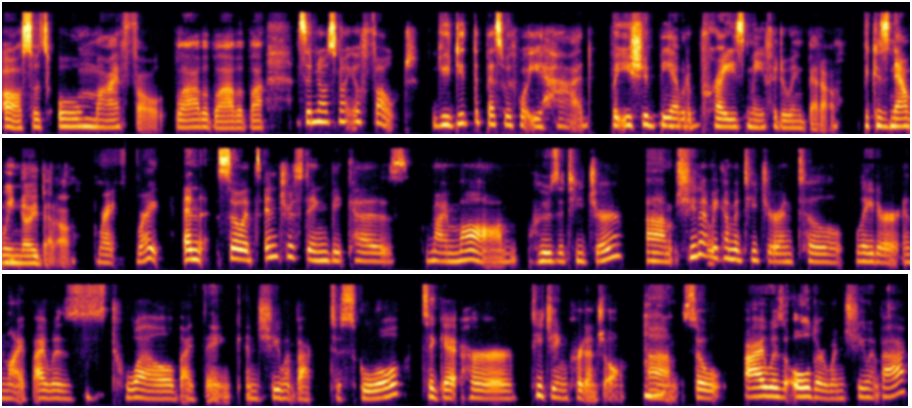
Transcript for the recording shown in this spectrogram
oh, so it's all my fault, blah, blah, blah, blah, blah. I said, no, it's not your fault. You did the best with what you had, but you should be able to praise me for doing better because now we Mhm. know better. Right, right. And so it's interesting because my mom, who's a teacher, um, she didn't become a teacher until later in life. I was 12, I think, and she went back to school to get her teaching credential. Mhm. Um, so I was older when she went back,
